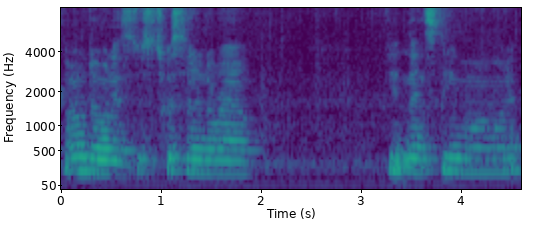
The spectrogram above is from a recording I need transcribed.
What I'm doing is just twisting it around, getting that steam arm on it.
